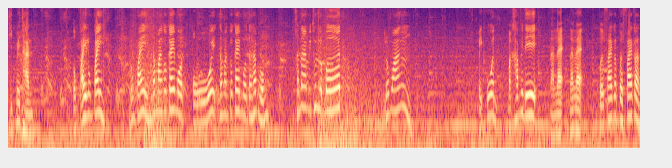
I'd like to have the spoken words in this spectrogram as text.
คิดไม่ทัน ลงไปลงไป ลงไปน้ำมันก็ใกล้หมด โอ้ยน้ำมันก็ใกล้หมดนะครับผมข้างหน้ามีทุ่นระเบิด ระวังไอ้อ้วนบังคับให้ดีนั่นแหละนั่นแหละเปิดไฟก่อนเปิดไฟก่อน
